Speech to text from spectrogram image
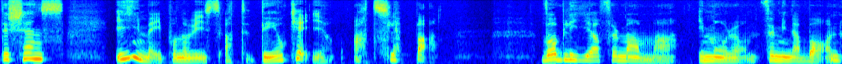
Det känns i mig på något vis att det är okej okay att släppa. Vad blir jag för mamma imorgon för mina barn?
